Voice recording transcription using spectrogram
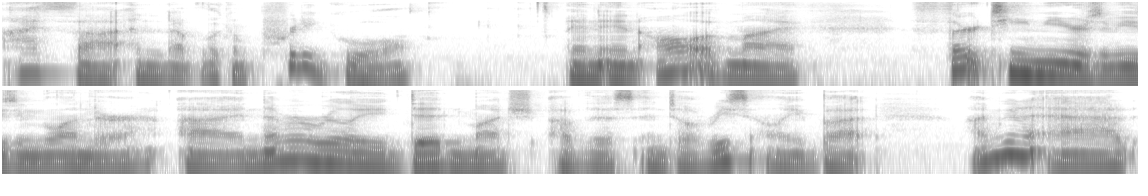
I thought ended up looking pretty cool, and in all of my 13 years of using Blender, I never really did much of this until recently, but I'm going to add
